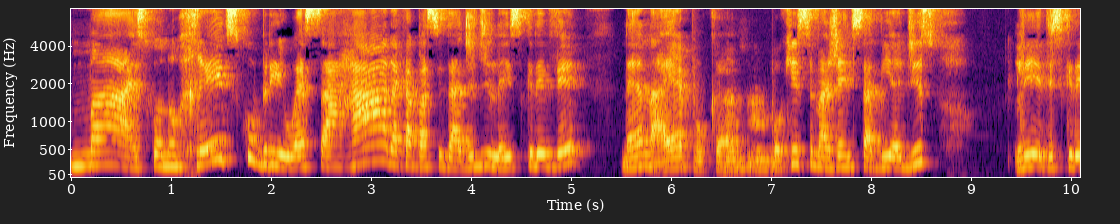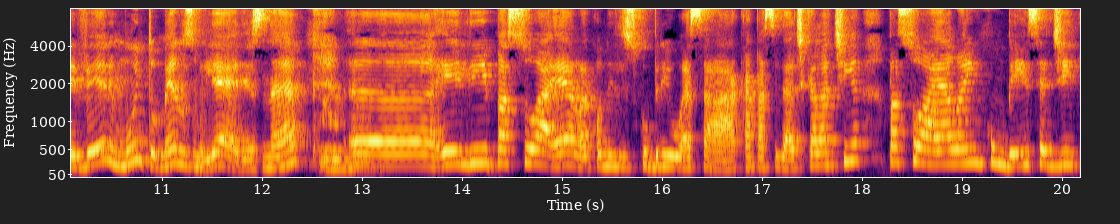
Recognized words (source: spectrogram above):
Mas quando o rei descobriu essa rara capacidade de ler e escrever, né, na época, Uhum. pouquíssima gente sabia disso, ler escrever, muito menos mulheres, né? uhum. Ah, ele passou a ela, quando ele descobriu essa capacidade que ela tinha, passou a ela a incumbência de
